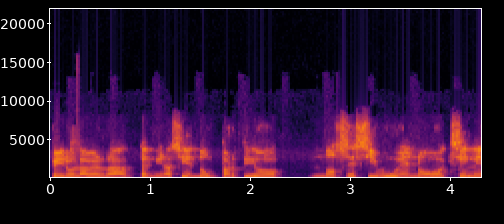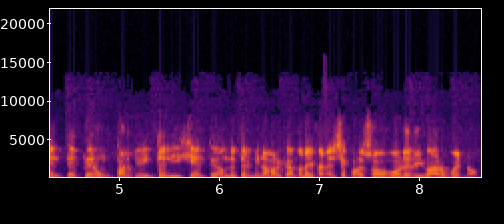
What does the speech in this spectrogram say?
pero la verdad termina siendo un partido, no sé si bueno o excelente, pero un partido inteligente donde termina marcando la diferencia con esos goles de Ibarwen, ¿no?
